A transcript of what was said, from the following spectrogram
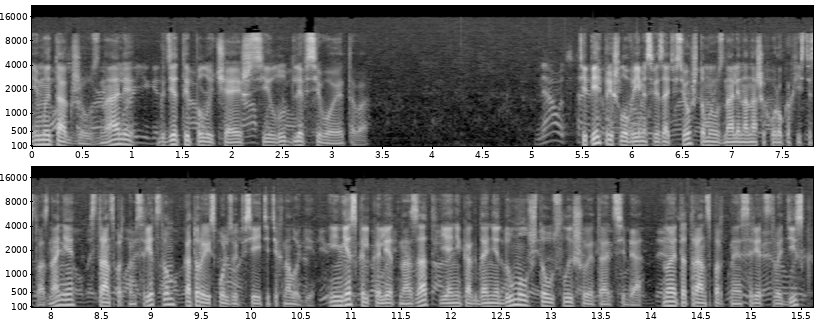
и мы также узнали, где ты получаешь силу для всего этого. Теперь пришло время связать все, что мы узнали на наших уроках естествознания, с транспортным средством, которое использует все эти технологии. И несколько лет назад я никогда не думал, что услышу это от себя. Но это транспортное средство диск,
